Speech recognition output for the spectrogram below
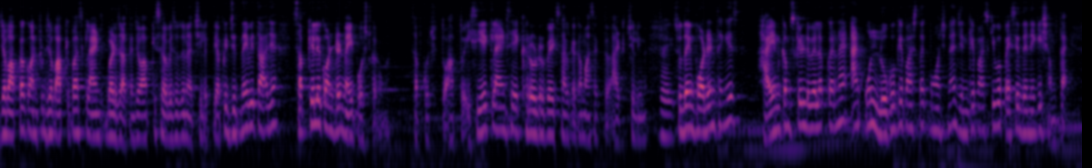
जब आपका कॉन्फिडेंस जब आपके पास क्लाइंट्स बढ़ जाते हैं जब आपकी सर्विस उन्हें अच्छी लगती है आपके जितने भी ताज हैं सबके लिए कॉन्टेंट मैं ही पोस्ट करूँगा सब कुछ। तो आप तो इसी एक क्लाइंट से एक करोड़ रुपए एक साल का कमा सकते हो एक्चुअली में। So the important thing is high income skill develop करना है एंड उन लोगों के पास तक पहुँचना है जिनके पास की वो पैसे देने की क्षमता है।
